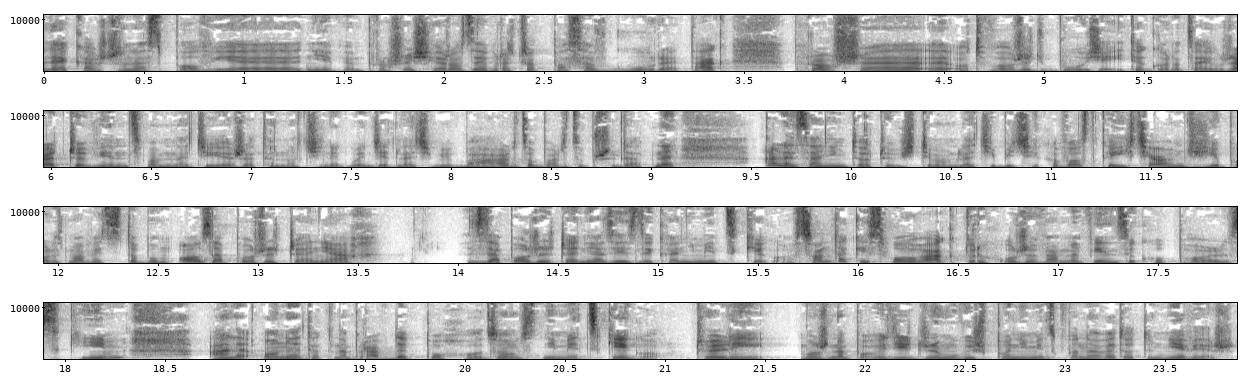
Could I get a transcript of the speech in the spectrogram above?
lekarz nas powie, nie wiem, proszę się rozebrać od pasa w górę, tak? Proszę e, otworzyć buzię i tego rodzaju rzeczy, więc mam nadzieję, że ten odcinek będzie dla Ciebie bardzo, bardzo przydatny. Ale zanim to oczywiście mam dla Ciebie ciekawostkę i chciałam dzisiaj porozmawiać z Tobą o zapożyczeniach zapożyczenia z języka niemieckiego. Są takie słowa, których używamy w języku polskim, ale one tak naprawdę pochodzą z niemieckiego. Czyli można powiedzieć, że mówisz po niemiecku, nawet o tym nie wiesz.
